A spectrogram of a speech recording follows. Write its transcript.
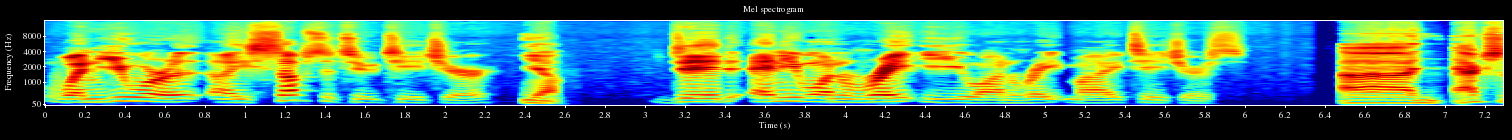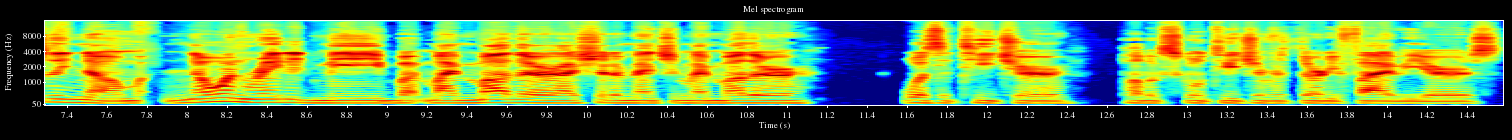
when you were a substitute teacher. Yep did anyone rate you on Rate My Teachers? Uh, actually, no. No one rated me, but my mother, I should have mentioned, my mother was a teacher, public school teacher for 35 years.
